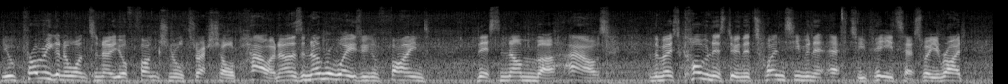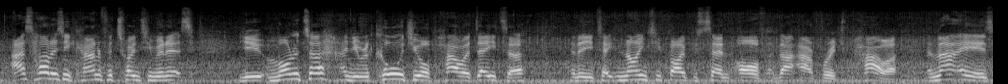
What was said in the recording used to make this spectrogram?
you're probably going to want to know your functional threshold power. Now, there's a number of ways we can find this number out. And The most common is doing the 20 minute FTP test, where you ride as hard as you can for 20 minutes, you monitor and you record your power data, and then you take 95% of that average power, and that is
